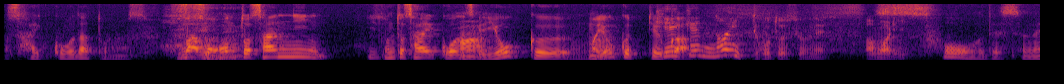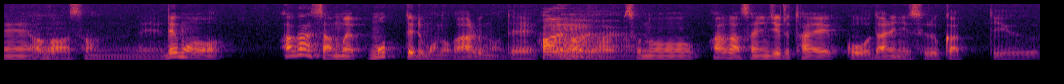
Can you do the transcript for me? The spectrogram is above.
最高だと思います。まあもう本当三人本当最高なんですけど、よくまあよくっていう経か、験ないってことですよねあまり。そうですね阿川さんね。でも阿川さんもやっぱ持ってるものがあるので、はいはいはいはい。その阿川さん演じる妙子を誰にするかっていう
